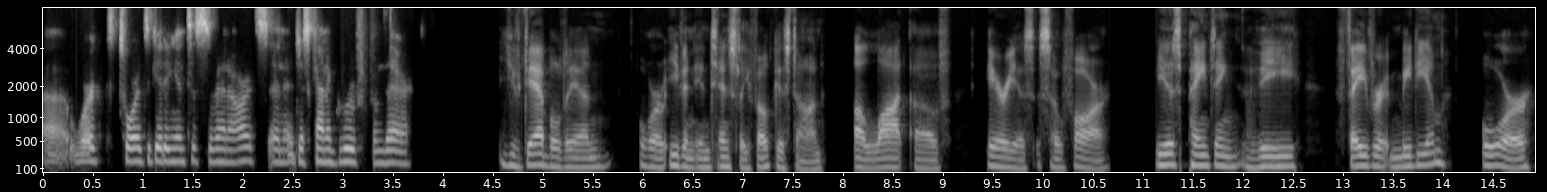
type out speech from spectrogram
uh, worked towards getting into Savannah Arts, and it just kind of grew from there. You've dabbled in, or even intensely focused on, a lot of areas so far. Is painting the favorite medium, or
